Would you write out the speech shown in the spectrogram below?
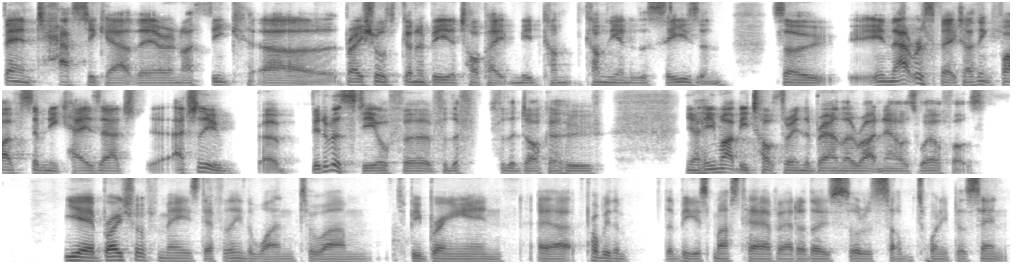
fantastic out there. And I think uh, Brayshaw's going to be a top eight mid come, come the end of the season. So in that respect, I think 570k is actually a bit of a steal for for the for the Docker who, you know, he might be top three in the Brownlow right now as well, Foz. Yeah, Brayshaw for me is definitely the one to um to be bringing in. Uh, probably the the biggest must have out of those sort of sub twenty percent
